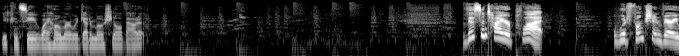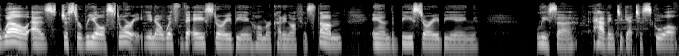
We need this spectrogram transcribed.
you can see why Homer would get emotional about it. This entire plot would function very well as just a real story, you know, with the A story being Homer cutting off his thumb and the B story being Lisa having to get to school.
